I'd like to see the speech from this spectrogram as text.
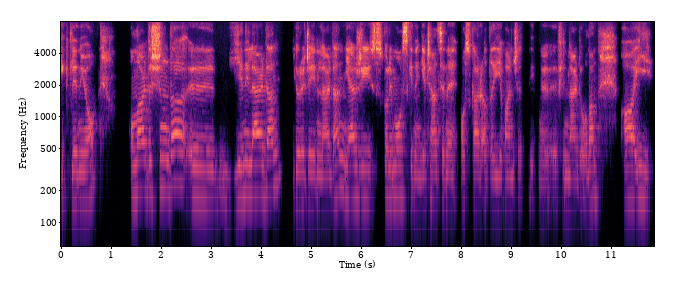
ekleniyor. Onlar dışında e, yenilerden görece yenilerden Jerzy Skolimowski'nin geçen sene Oscar adayı yabancı e, filmlerde olan AI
